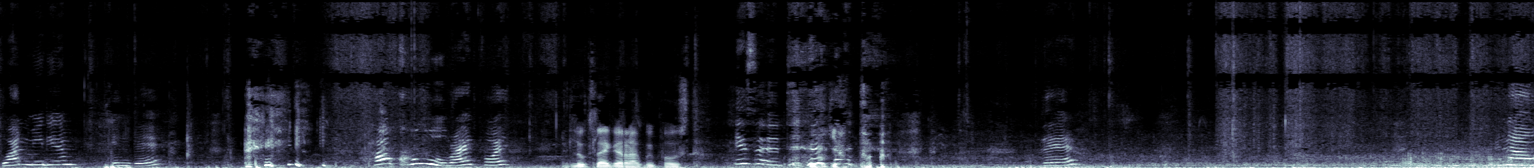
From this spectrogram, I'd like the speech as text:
One medium in there. How cool, right, boy? It looks like a rugby post. Is it? yep. there. Now,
